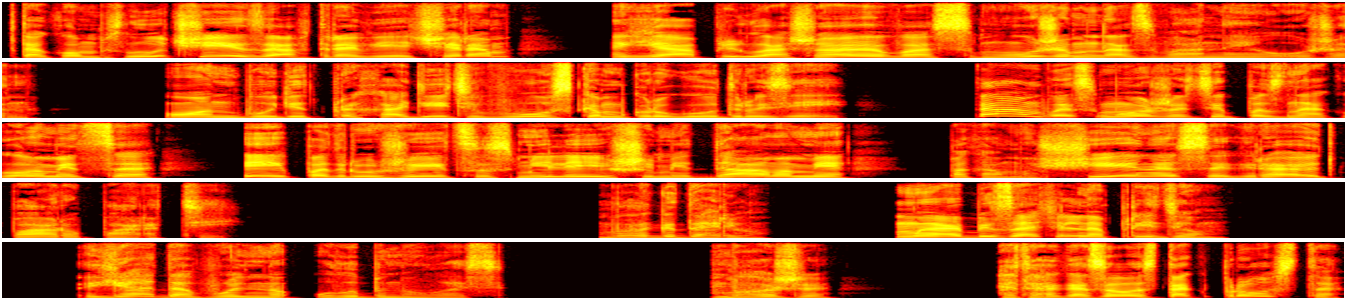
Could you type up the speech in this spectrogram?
В таком случае завтра вечером я приглашаю вас с мужем на званый ужин. Он будет проходить в узком кругу друзей. Там вы сможете познакомиться и подружиться с милейшими дамами, пока мужчины сыграют пару партий. Благодарю. Мы обязательно придем. Я довольно улыбнулась. Боже, это оказалось так просто.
